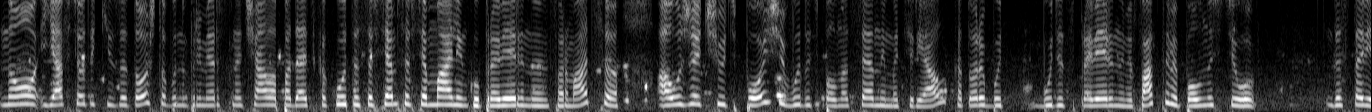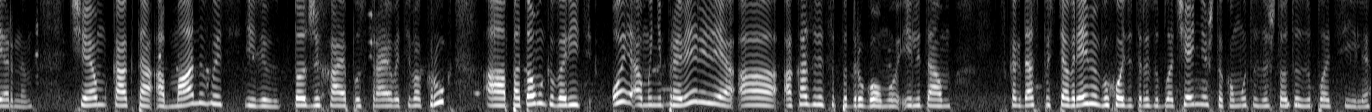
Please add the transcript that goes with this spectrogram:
Но я все-таки за то, чтобы, например, сначала подать какую-то совсем-совсем маленькую проверенную информацию, а уже чуть позже выдать полноценный материал, который будет, с проверенными фактами полностью достоверным, чем как-то обманывать или тот же хайп устраивать вокруг, а потом говорить, ой, а мы не проверили, а оказывается по-другому. Или там когда спустя время выходит разоблачение, что кому-то за что-то заплатили.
